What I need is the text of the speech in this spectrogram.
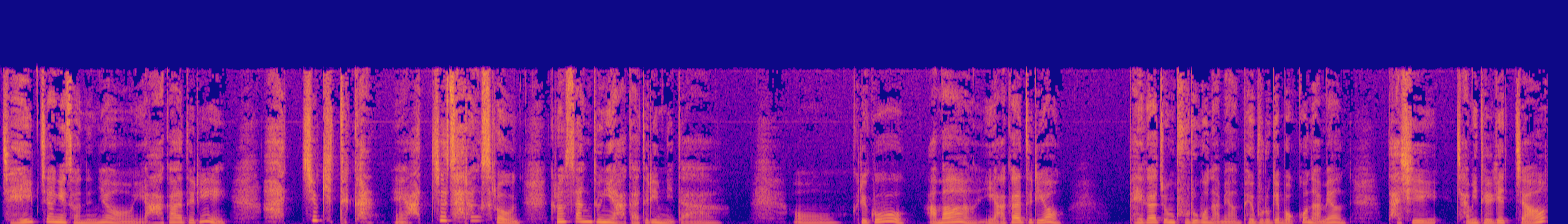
제 입장에서는요, 이 아가들이 아주 기특한, 예, 아주 사랑스러운 그런 쌍둥이 아가들입니다. 어, 그리고 아마 이 아가들이요. 배가 좀 부르고 나면, 배부르게 먹고 나면 다시 잠이 들겠죠?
